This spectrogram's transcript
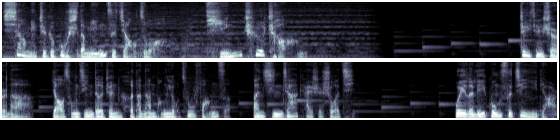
下面这个故事的名字叫做《停车场》。这件事儿呢，要从金德珍和她男朋友租房子、搬新家开始说起。为了离公司近一点儿，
